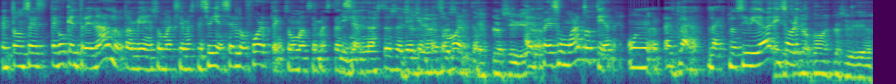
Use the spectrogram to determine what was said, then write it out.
Entonces tengo que entrenarlo también en su máxima extensión y hacerlo fuerte en su máxima Y extensión. el nuestro sería Eso que el peso muerto. Explosividad. El peso muerto tiene, un, es claro, la explosividad y sobre, con explosividad.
